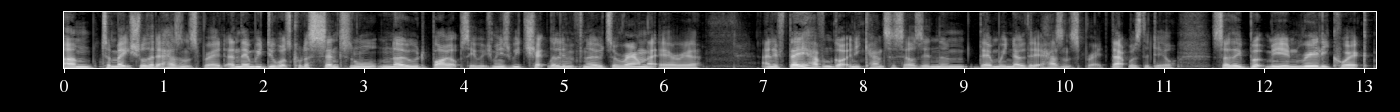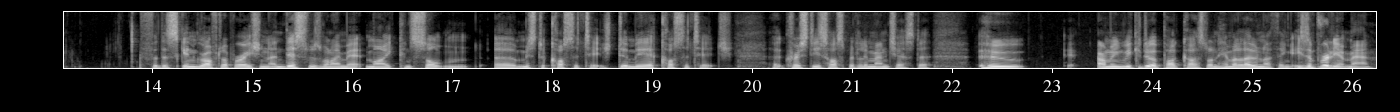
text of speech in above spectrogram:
um, to make sure that it hasn't spread. And then we do what's called a sentinel node biopsy, which means we check the lymph nodes around that area. And if they haven't got any cancer cells in them, then we know that it hasn't spread. That was the deal. So they booked me in really quick for the skin graft operation. And this was when I met my consultant, uh, Mr. Kosutic, Damir Kosutic, at Christie's Hospital in Manchester, who, I mean, we could do a podcast on him alone, I think. He's a brilliant man.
